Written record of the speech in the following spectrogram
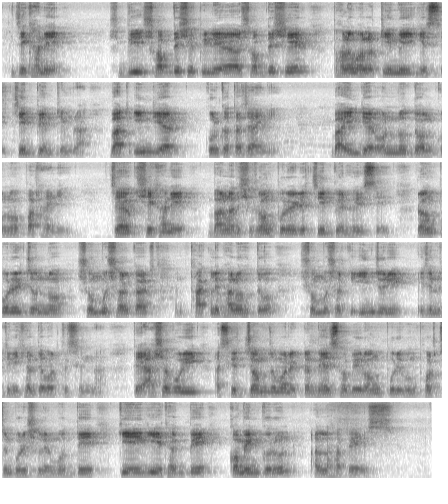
যেখানে সব দেশের প্লেয়ার সব দেশের ভালো ভালো টিমেই গেছে চ্যাম্পিয়ন টিমরা, বাট ইন্ডিয়ার কলকাতা যায়নি বা ইন্ডিয়ার অন্য দল কোনো পাঠায়নি। যাই হোক, সেখানে বাংলাদেশের রংপুরের রাইডার চ্যাম্পিয়ন হয়েছে। রংপুরের জন্য সৌম্য সরকার থাকলে ভালো হতো। সৌম্য সরকার ইঞ্জুরি এই জন্য তিনি খেলতে পারতেছেন না। তাই আশা করি আজকে জমজমার একটা ম্যাচ হবে রংপুর এবং ফরচুন বরিশালের মধ্যে। কে এগিয়ে থাকবে কমেন্ট করুন। আল্লাহ হাফেজ।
